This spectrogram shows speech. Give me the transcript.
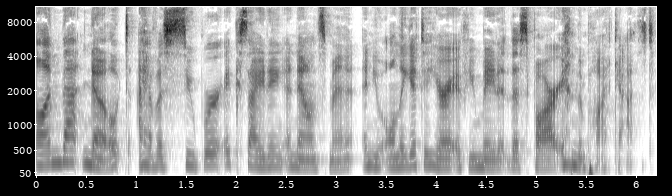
On that note, I have a super exciting announcement, and you only get to hear it if you made it this far in the podcast.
